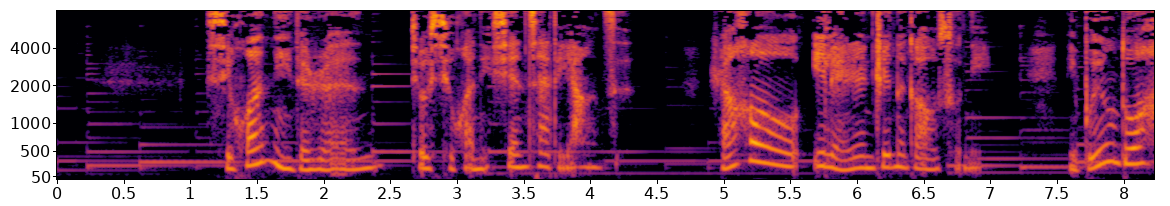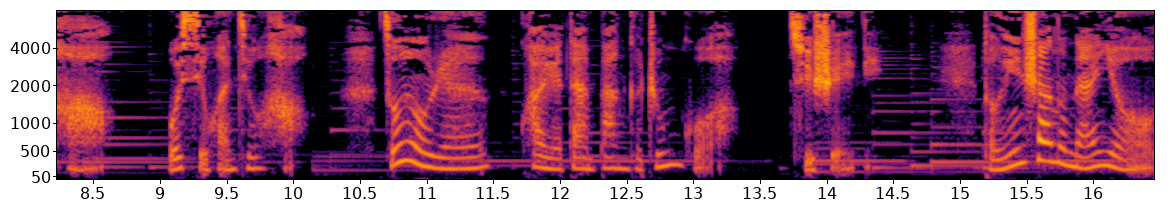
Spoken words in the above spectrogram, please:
喜欢你的人就喜欢你现在的样子，然后一脸认真的告诉你，你不用多好，我喜欢就好。总有人跨越大半个中国去睡你。抖音上的男友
